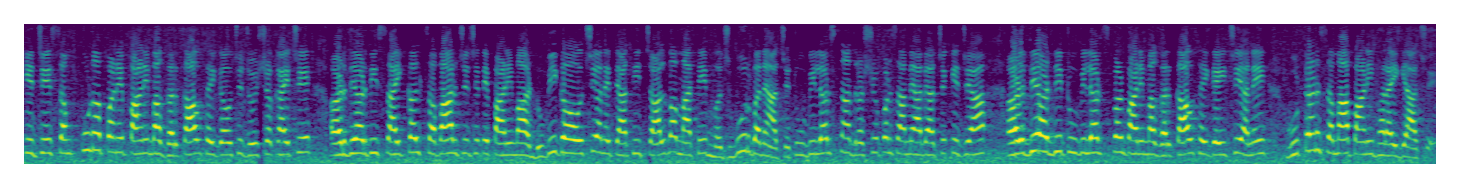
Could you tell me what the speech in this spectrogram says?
કે જે સંપૂર્ણપણે પાણીમાં ગરકાવ થઈ ગયો છે, જોઈ શકાય છે. અડધી અડધી સાયકલ સવાર જે છે તે પાણીમાં ડૂબી ગયો છે અને ત્યાંથી ચાલવા માટે મજબૂર બન્યા છે. ટુ વ્હીલર્સના દ્રશ્યો પણ સામે આવ્યા છે કે જ્યાં અડધી અડધી ટુ વ્હીલર્સ પણ પાણીમાં ગરકાવ થઈ ગઈ છે અને ઘૂંટણ સમા પાણી ભરાઈ ગયા છે.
